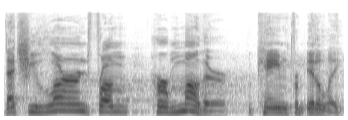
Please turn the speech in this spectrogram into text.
that she learned from her mother, who came from Italy.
